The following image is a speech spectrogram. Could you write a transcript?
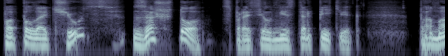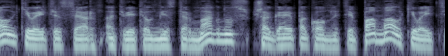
«Поплачусь? За что?» — спросил мистер Пиквик. «Помалкивайте, сэр», — ответил мистер Магнус, шагая по комнате. «Помалкивайте!»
